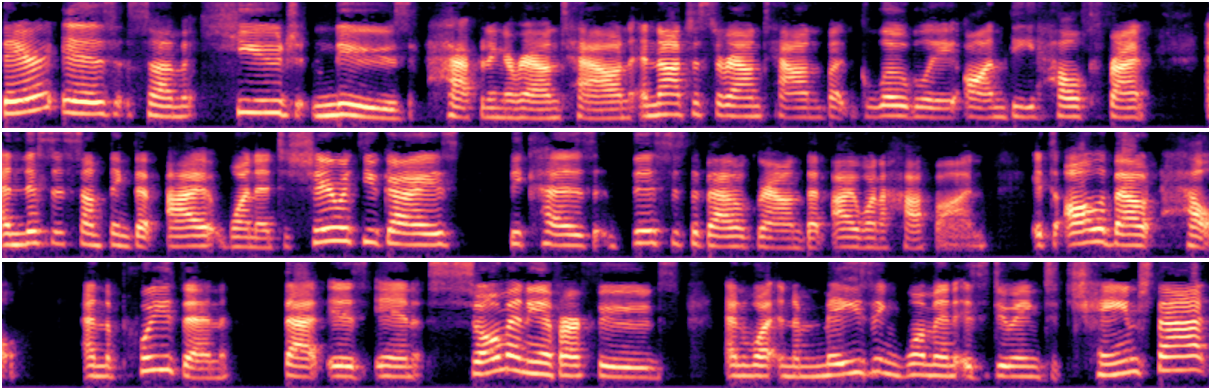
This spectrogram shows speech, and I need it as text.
There is some huge news happening around town, and not just around town, but globally on the health front. And this is something that I wanted to share with you guys because this is the battleground that I want to hop on. It's all about health and the poison that is in so many of our foods, and what an amazing woman is doing to change that,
